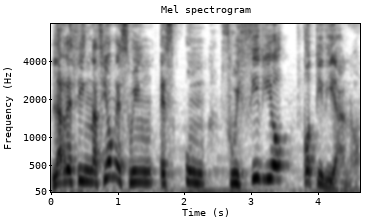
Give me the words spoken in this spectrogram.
la resignación es es un suicidio cotidiano.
